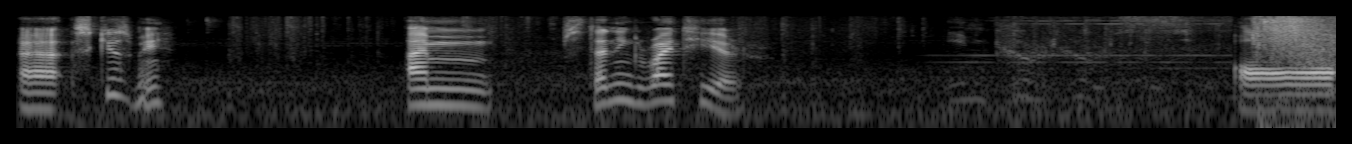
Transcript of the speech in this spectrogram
Uh, excuse me. I'm standing right here. Oh.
